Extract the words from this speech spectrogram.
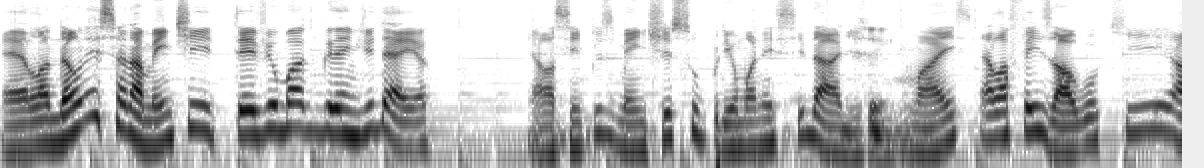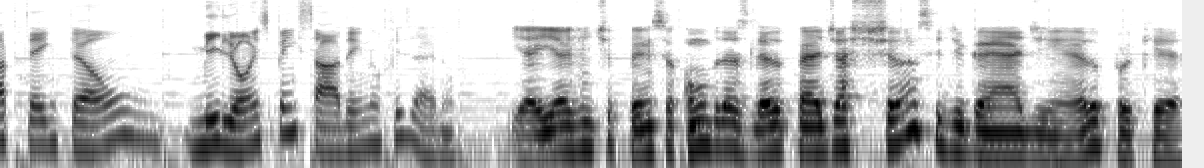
ela não necessariamente teve uma grande ideia. Ela simplesmente supriu uma necessidade. Sim. Mas ela fez algo que até então milhões pensaram e não fizeram. E aí a gente pensa como o brasileiro perde a chance de ganhar dinheiro, porque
